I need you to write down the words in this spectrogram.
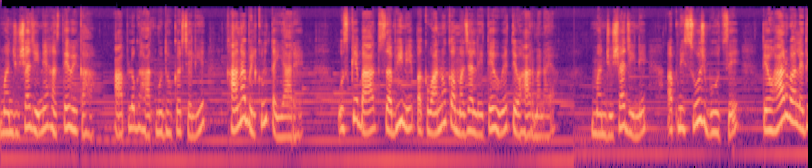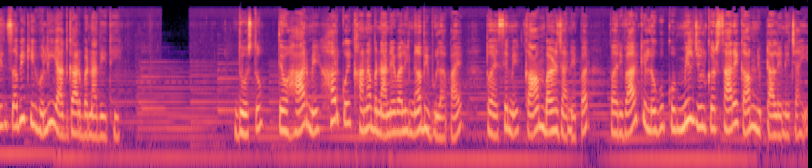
मंजुषा जी ने हँसते हुए कहा, आप लोग हाथ मुँह धोकर चलिए, खाना बिल्कुल तैयार है। उसके बाद सभी ने पकवानों का मज़ा लेते हुए त्योहार मनाया। मंजुषा जी ने अपनी सूझबूझ से त्योहार वाले दिन सभी की होली यादगार बना दी थी। दोस्तों त्योहार में हर कोई खाना बनाने वाली न भी बुला पाए तो ऐसे में काम बढ़ जाने पर परिवार के लोगों को मिलजुल कर सारे काम निपटा लेने चाहिए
